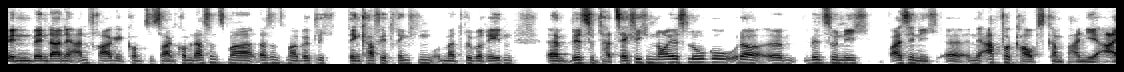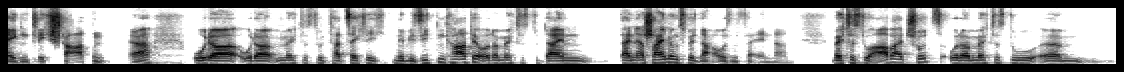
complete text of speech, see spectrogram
wenn, wenn da eine Anfrage kommt, zu sagen, komm, lass uns mal, lass uns mal wirklich den Kaffee trinken und mal drüber reden. Ähm, willst du tatsächlich ein neues Logo oder ähm, willst du nicht, weiß ich nicht, äh, eine Abverkaufskampagne eigentlich starten? Ja? Oder, oder möchtest du tatsächlich eine Visitenkarte oder möchtest du dein, dein Erscheinungsbild nach außen verändern? Möchtest du Arbeitsschutz oder möchtest du ähm,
